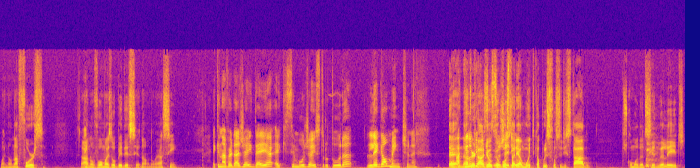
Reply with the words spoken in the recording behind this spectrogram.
mas não na força. Ah, não vou mais obedecer. Não, não é assim. É que, na verdade, a ideia é que se mude a estrutura legalmente, né? É, na Aquilo que verdade, eu, eu sugeriu- gostaria muito que a polícia fosse de Estado, os comandantes sendo eleitos,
